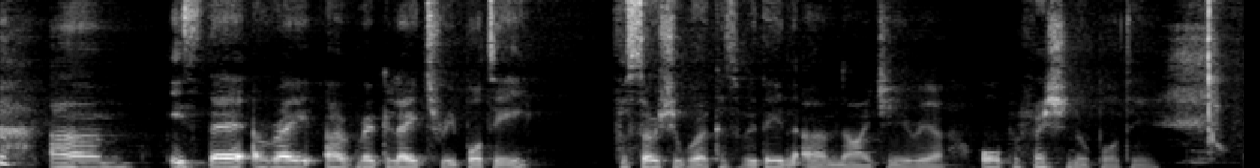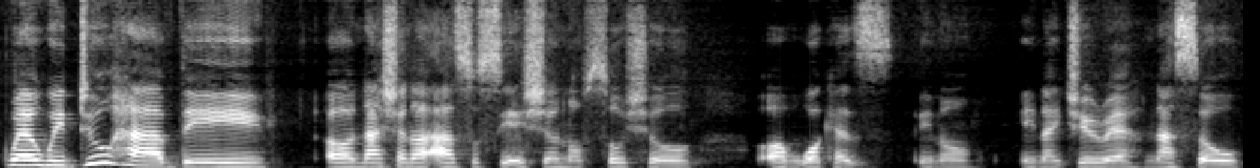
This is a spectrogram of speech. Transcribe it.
um, is there a, re- a, regulatory body for social workers within um, Nigeria or professional body? Well, we do have the uh, National Association of Social uh, Workers, you know, in Nigeria, NASSO,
